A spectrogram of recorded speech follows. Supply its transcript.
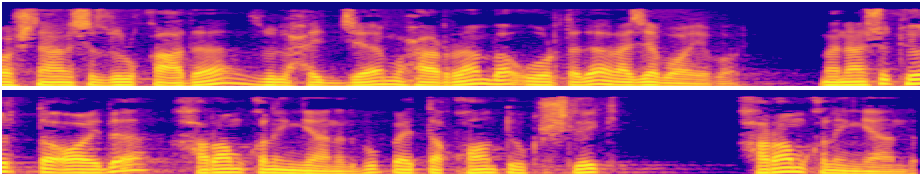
boshlanishi zulqada zulhijja muharram va o'rtada rajab oyi bor. Mana shu to'rtta oyda harom qilingan edi bu paytda qon to'kishlik harom qilingandi.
